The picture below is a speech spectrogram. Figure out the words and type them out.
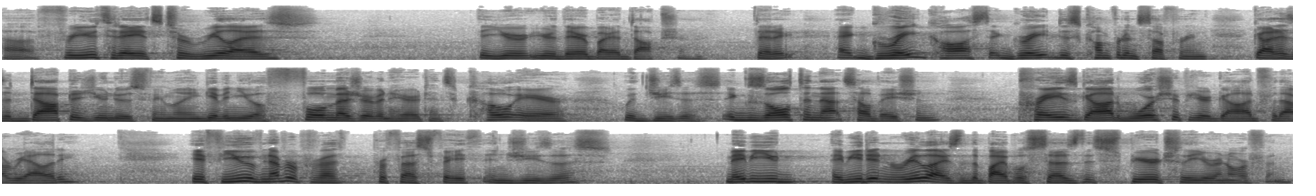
Uh, for you today, it's to realize that you're, you're there by adoption. That at, at great cost, at great discomfort and suffering, God has adopted you into his family and given you a full measure of inheritance, co heir with Jesus. Exult in that salvation. Praise God, worship your God for that reality. If you have never professed faith in Jesus, maybe you, maybe you didn't realize that the Bible says that spiritually you're an orphan.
